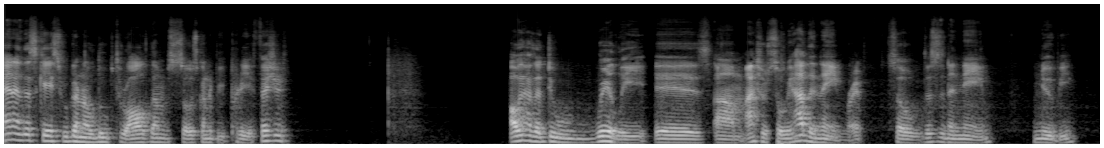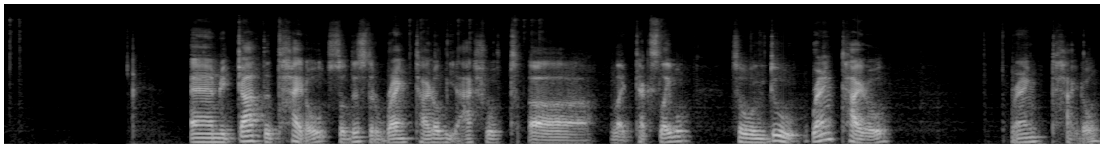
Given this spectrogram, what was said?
And in this case, we're going to loop through all of them, so it's going to be pretty efficient all we have to do really is um, actually so we have the name right so this is the name newbie and we got the title so this is the rank title the actual uh like text label so we do rank title rank title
